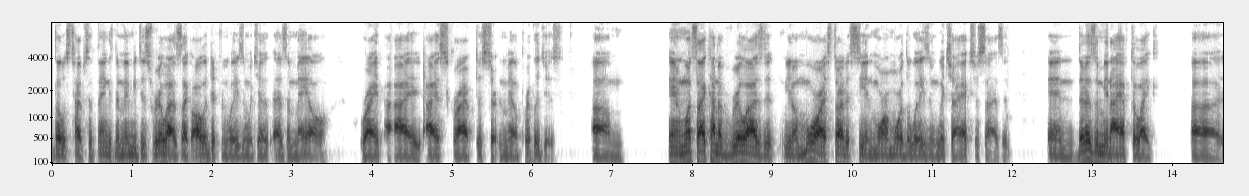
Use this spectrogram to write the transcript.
those types of things. That made me just realize like all the different ways in which, as, as a male, right, I I ascribe to certain male privileges. Um, and once I kind of realized it, you know, more, I started seeing more and more the ways in which I exercise it. And that doesn't mean I have to like, uh,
